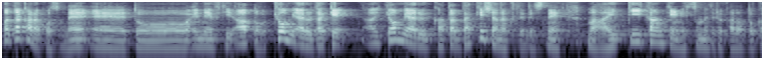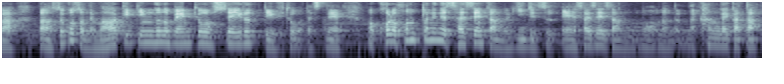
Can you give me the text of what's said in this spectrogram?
まあだからこそね、えっ、ー、と、NFT アート、興味あるだけ、興味ある方だけじゃなくてですね、まあ IT 関係に勤めてる方とか、まあそれこそね、マーケティングの勉強をしているっていう人はですね、まあ、これ本当にね、最先端の技術、えー、最先端のなんだろうな考え方、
